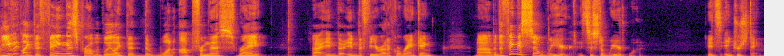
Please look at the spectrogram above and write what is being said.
Even like the thing is probably like the the one up from this, right? Uh, in the in the theoretical ranking. Uh, Mhm. but the thing is so weird. It's just a weird one. It's interesting.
